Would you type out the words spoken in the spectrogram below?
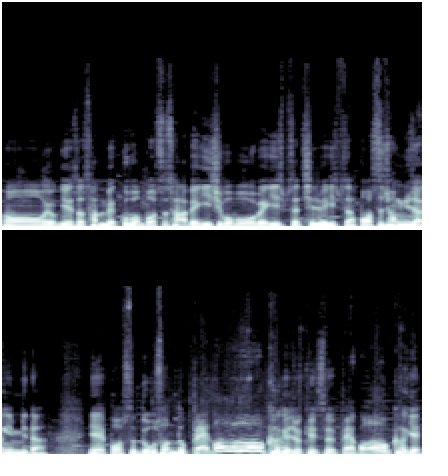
어, 여기에서 309번 버스, 425번, 524, 724 버스 정류장입니다. 예, 버스 노선도 빼곡하게 적혀 있어요. 빼곡하게.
